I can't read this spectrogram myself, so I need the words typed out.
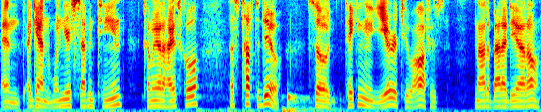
and again, when you're 17, coming out of high school, that's tough to do. So taking a year or two off is not a bad idea at all.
